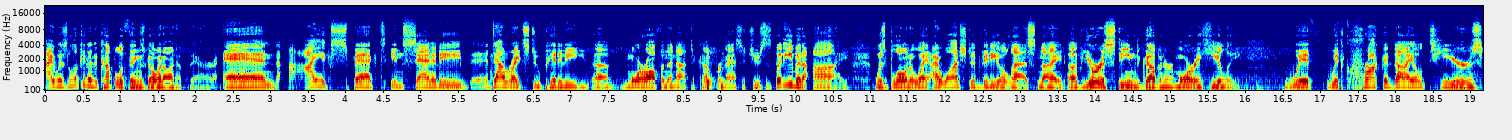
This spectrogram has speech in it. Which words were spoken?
I was looking at a couple of things going on up there and I expect insanity, downright stupidity, uh, more often than not to come from Massachusetts. But even I was blown away. I watched a video last night of your esteemed governor, Maura Healey, with with crocodile tears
